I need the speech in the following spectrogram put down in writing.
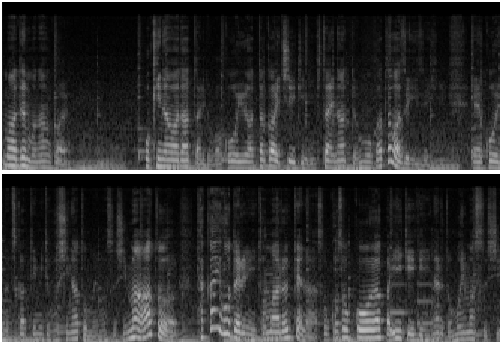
まあでもなんか、沖縄だったりとかこういう暖かい地域に行きたいなって思う方はぜひぜひ、えー、こういうの使ってみてほしいなと思いますしまああと高いホテルに泊まるっていうのはそこそこやっぱいい経験になると思いますし、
